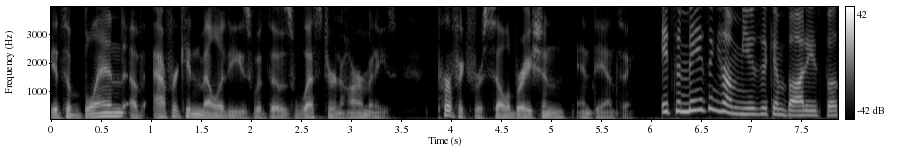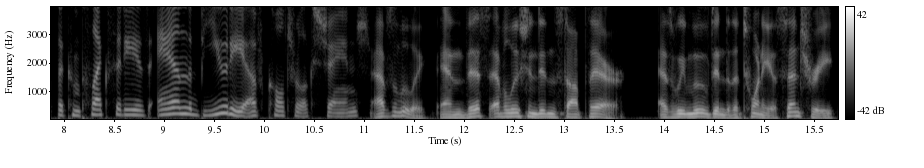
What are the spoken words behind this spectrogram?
It's a blend of African melodies with those Western harmonies, perfect for celebration and dancing. It's amazing how music embodies both the complexities and the beauty of cultural exchange. Absolutely. And this evolution didn't stop there. As we moved into the 20th century,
